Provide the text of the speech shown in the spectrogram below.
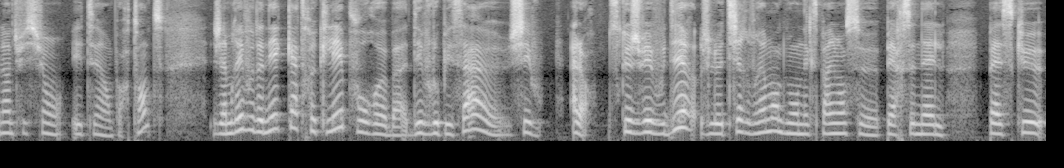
l'intuition était importante, j'aimerais vous donner quatre clés pour euh, bah, développer ça euh, chez vous. Alors, ce que je vais vous dire, je le tire vraiment de mon expérience euh, personnelle parce que,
